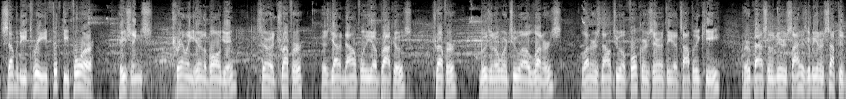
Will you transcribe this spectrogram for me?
73-54. Hastings trailing here in the ball game. Sarah Treffer has got it now for the uh, Broncos. Treffer moves it over to uh. Lenners now to uh, Folkers there at the uh, top of the key. Her pass to the near side is going to be intercepted.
